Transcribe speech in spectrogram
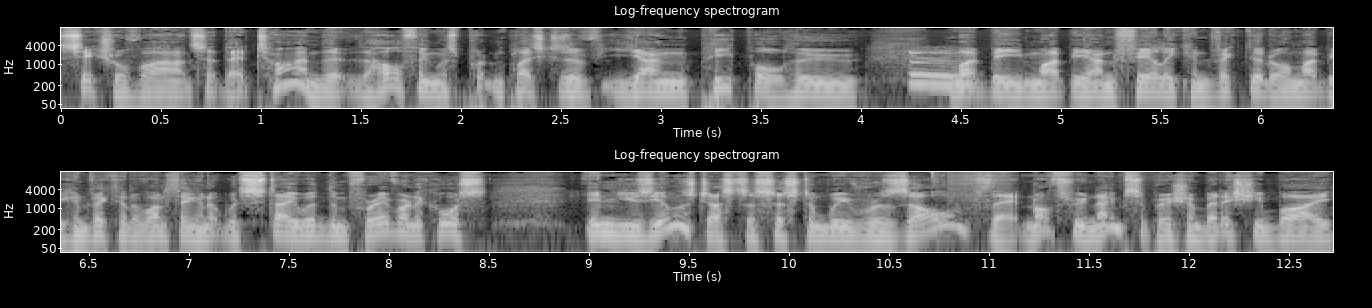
sexual violence at that time. The, the whole thing was put in place because of young people who mm. might be might be unfairly convicted or might be convicted of one thing and it would stay with them forever. And of course, in New Zealand's justice system, we've resolved that not through name suppression, but actually by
